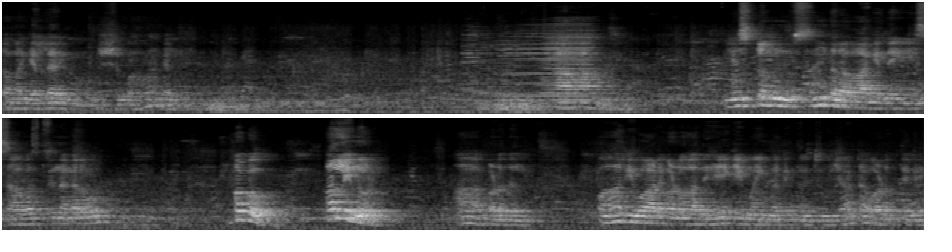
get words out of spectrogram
ತಮಗೆಲ್ಲರಿಗೂ ಶುಭವಾಗಲಿ ಆಹಾ ಎಷ್ಟೊಂದು ಸುಂದರವಾಗಿದೆ ಈ ಸಾವಸ್ತ್ರಿ ನಗರವು. ಹೋಗು, ಅಲ್ಲಿ ನೋಡು. ಆ ಕೊಳದಲ್ಲಿ ಪಾರಿವಾಳಗಳು ಅದು ಹೇಗೆ ಮೈ ಮರೆತು ಜೂಜಾಟವಾಡುತ್ತಿವೆ.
